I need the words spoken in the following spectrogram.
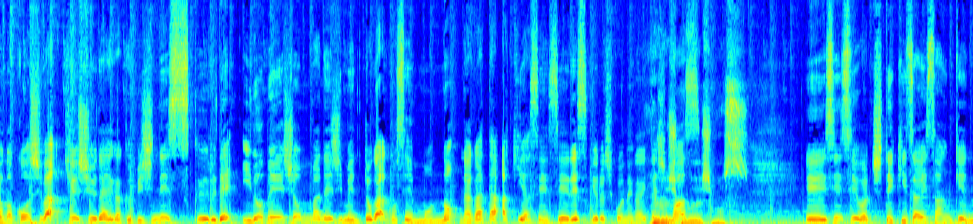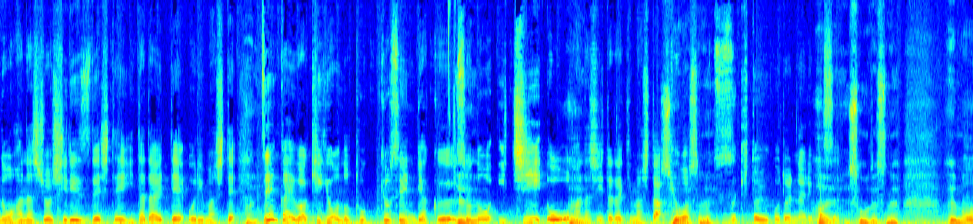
日の講師は九州大学ビジネススクールでイノベーションマネジメントがご専門の永田昭也先生です。よろしくお願いいたします。よろしくお願いします。えー、先生は知的財産権のお話をシリーズでしていただいておりまして、はい、前回は企業の特許戦略、その1をお話しいただきました、はい、今日はその続きということになります、はい、そうですね、えまああ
